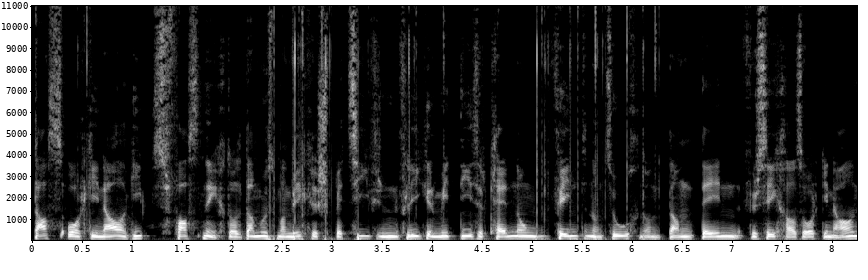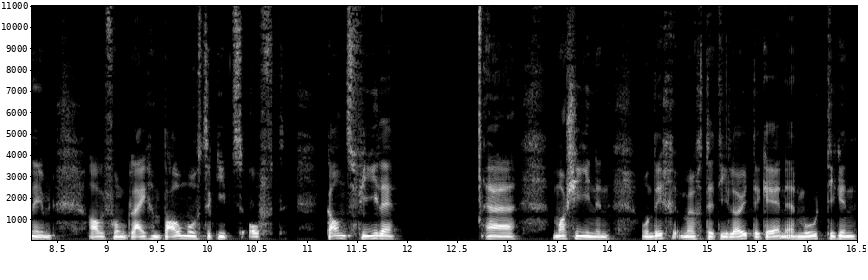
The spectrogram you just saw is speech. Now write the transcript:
das Original gibt's fast nicht. Oder da muss man wirklich spezifischen Flieger mit dieser Kennung finden und suchen und dann den für sich als Original nehmen. Aber vom gleichen Baumuster gibt's oft ganz viele äh, Maschinen. Und ich möchte die Leute gerne ermutigen,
